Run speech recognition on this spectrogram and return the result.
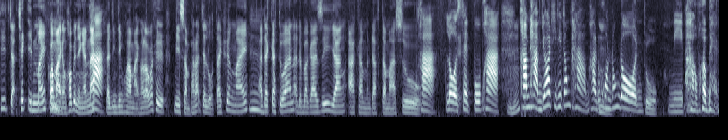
ที่จะเช็คอินไหมความหมายของเขาเป็นอย่างนั้นนะ ค่ะแต่จริงๆ ความหมายของเราก็คือมีสัมภาระจะโหลดใต้เครื่องไหมอืม ada katuan ada bagasi yang akan mendaftar masuk ค่ะ โหลดเสร็จปุ๊บค่ะอือฮึคำถามยอดที่ที่ต้องถามค่ะ ทุกคนต้องโดน ถูก มี power bank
